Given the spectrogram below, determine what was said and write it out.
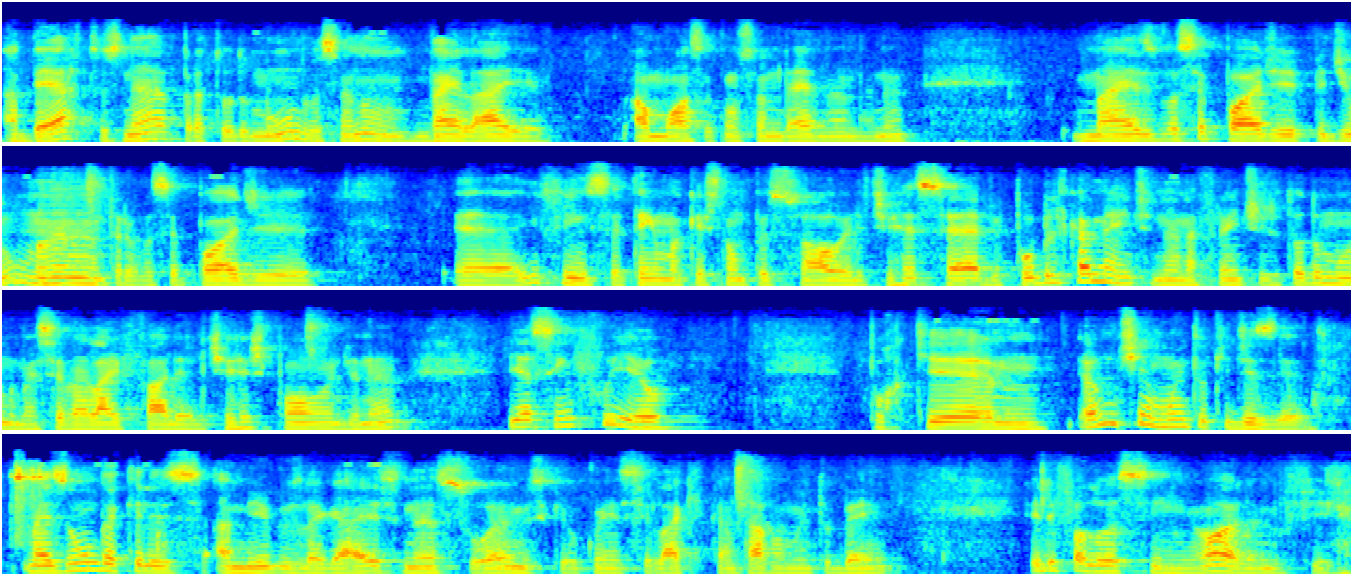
abertos né, para todo mundo, você não vai lá e almoça com Swami Dayananda, né? Mas você pode pedir um mantra, você pode é, enfim, você tem uma questão pessoal, ele te recebe publicamente, né, na frente de todo mundo, mas você vai lá e fala, ele te responde, né? E assim fui eu. Porque hum, eu não tinha muito o que dizer, mas um daqueles amigos legais, né, Suames, que eu conheci lá, que cantava muito bem, ele falou assim: Olha, meu filho,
